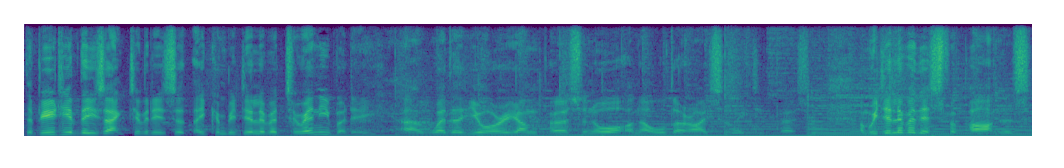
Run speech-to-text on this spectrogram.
The beauty of these activities is that they can be delivered to anybody, uh, whether you're a young person or an older isolated person. And we deliver this for partners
